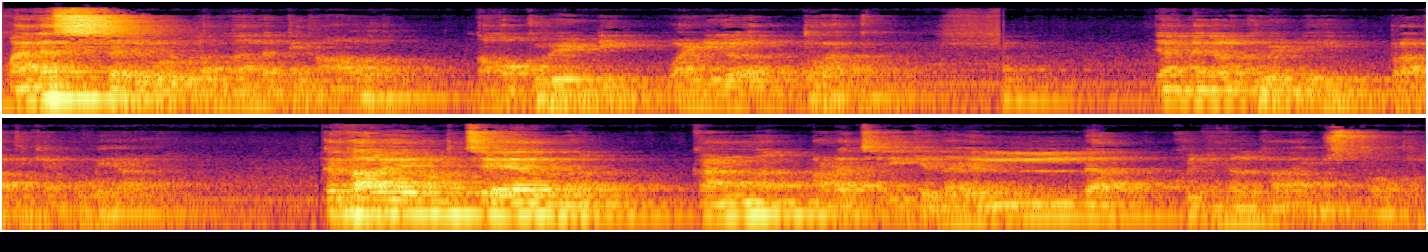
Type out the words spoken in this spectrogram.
മനസ്സരിവുള്ള നല്ല പിതാവ് നമുക്ക് വേണ്ടി വഴികൾ തുറക്കും. ഞാൻ നിങ്ങൾക്ക് വേണ്ടി പ്രാർത്ഥിക്കാൻ പോവുകയാണ്. കർത്താവിനോട് ചേർന്ന് കണ്ണ് അടച്ചിരിക്കുന്ന എല്ലാ കുഞ്ഞുങ്ങൾക്കായും സ്തോത്രം.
